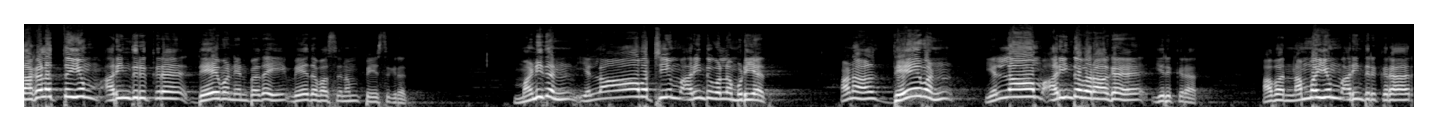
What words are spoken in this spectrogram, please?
சகலத்தையும் அறிந்திருக்கிற தேவன் என்பதை வேத வசனம் பேசுகிறது. மனிதன் எல்லாவற்றையும் அறிந்து கொள்ள முடியாது. ஆனால் தேவன் எல்லாம் அறிந்தவராக இருக்கிறார். அவர் நம்மையும் அறிந்திருக்கிறார்.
